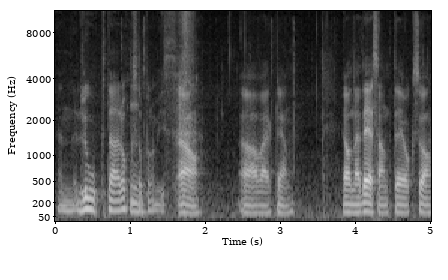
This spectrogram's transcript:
en loop där också mm. på något vis. Ja, ja verkligen. Ja, nej, det är sant det också.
